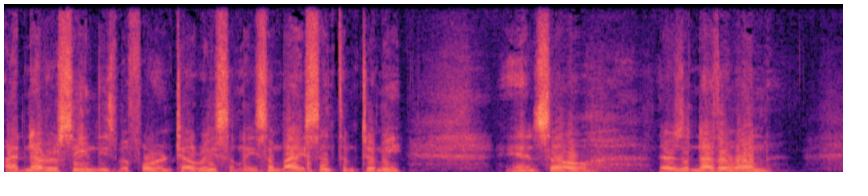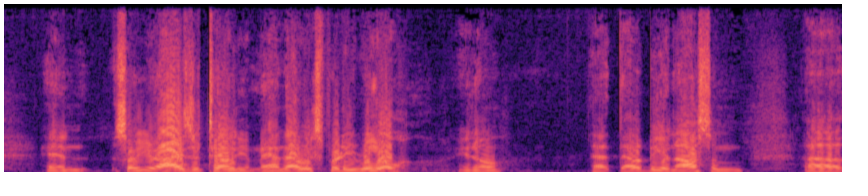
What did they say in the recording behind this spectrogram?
I'd never seen these before until recently. Somebody sent them to me. And so there's another one. And so your eyes are telling you, man, that looks pretty real. You know, that, that would be an awesome uh,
